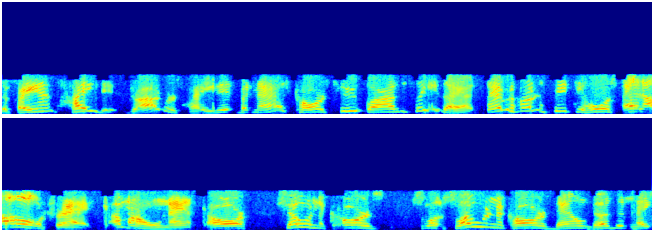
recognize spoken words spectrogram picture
The fans hate it. Drivers hate it, but NASCAR's too blind to see that. 750 horse at all tracks. Come on, NASCAR. Showing the cars, slow, slowing the cars down doesn't make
